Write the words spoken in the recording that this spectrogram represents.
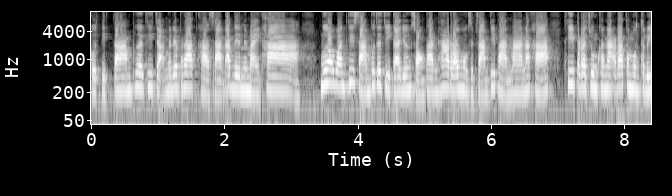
กดติดตามเพื่อที่จะไม่ได้พลาดข่าวสารอัปเดตใหม่ๆค่ะ เมื่อวันที่ 3 พฤศจิกายน 2563 ที่ผ่านมานะคะ ที่ประชุมคณะรัฐมนตรี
